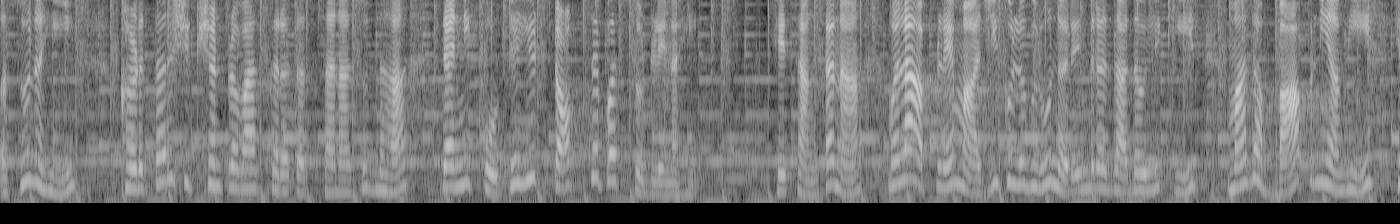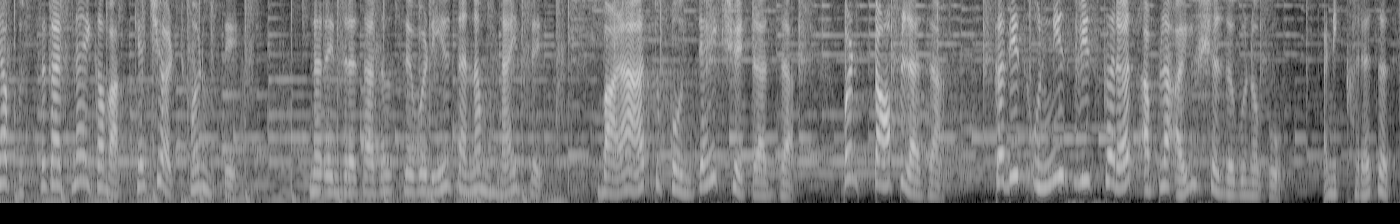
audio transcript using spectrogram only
असूनही खडतर शिक्षण प्रवास करत असताना सुद्धा त्यांनी कोठेही टॉपचे पद सोडले नाही. हे सांगताना मला आपले माजी कुलगुरू नरेंद्र जाधव लिखित माझा बाप नि आम्ही ह्या पुस्तकातल्या एका वाक्याची आठवण होते. नरेंद्र जाधवचे वडील त्यांना म्हणायचे बाळा तू कोणत्याही क्षेत्रात जा पण टॉपला जा. कधीच उन्नीस वीस करत आपलं आयुष्य जगू नको. आणि खरंच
